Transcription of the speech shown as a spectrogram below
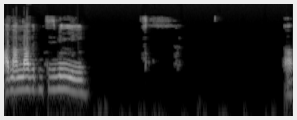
A nam nawet nic nie zmienili. A.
